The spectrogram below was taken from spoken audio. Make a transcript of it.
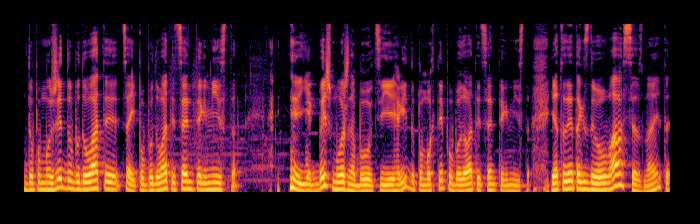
допоможи добудувати цей, побудувати центр міста. Якби ж можна було в цій грі допомогти побудувати центр міста. Я туди так здивувався, знаєте.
